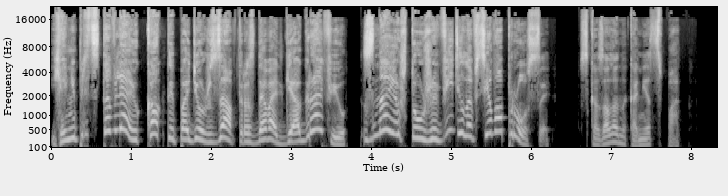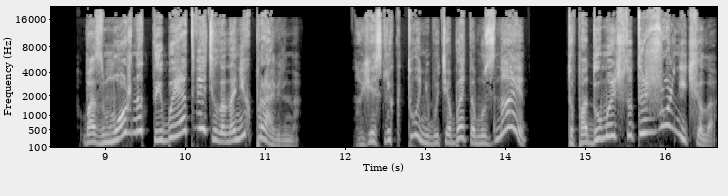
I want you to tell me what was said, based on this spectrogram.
я не представляю, как ты пойдешь завтра сдавать географию, зная, что уже видела все вопросы», — сказала наконец Пат. Возможно, ты бы и ответила на них правильно. Но если кто-нибудь об этом узнает, то подумает, что ты жульничала.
